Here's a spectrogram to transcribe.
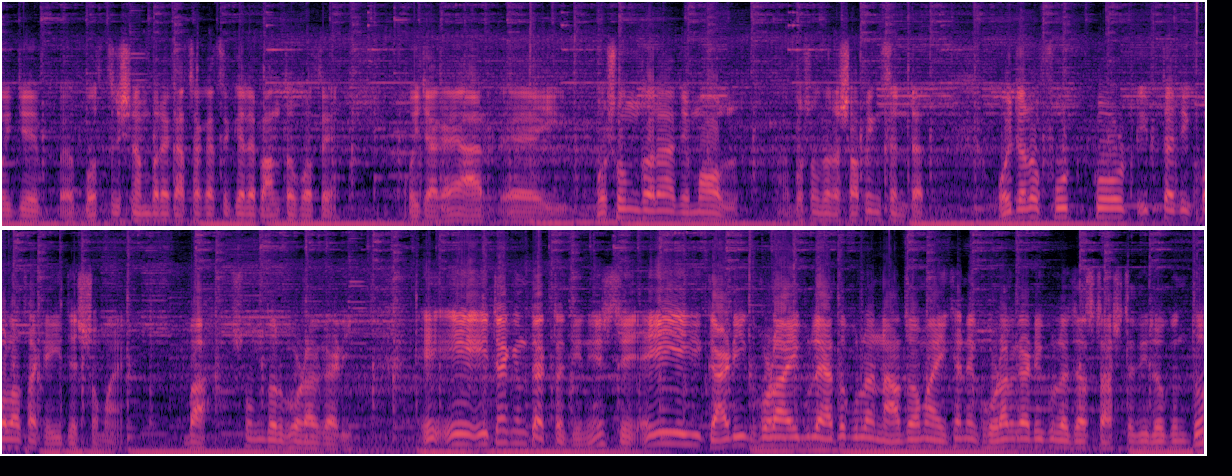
ওই যে বত্রিশ নম্বরের কাছাকাছি গেলে পান্থপথে ওই জায়গায়। আর এই বসুন্ধরা যে মল, বসুন্ধরা শপিং সেন্টার, ওইটারও ফুড কোর্ট ইত্যাদি খোলা থাকে ঈদের সময়। বাহ, সুন্দর ঘোড়ার গাড়ি। এটা কিন্তু একটা জিনিস যে এই এই গাড়ি ঘোড়া এগুলো এতগুলো না জমা, এখানে ঘোড়ার গাড়িগুলো জাস্ট আসতে দিলেও কিন্তু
